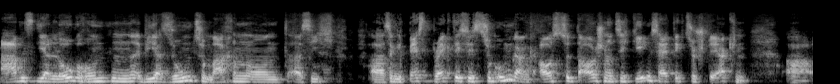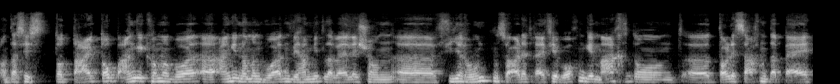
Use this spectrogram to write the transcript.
abends Dialogrunden via Zoom zu machen und äh, sich äh, sagen Best Practices zum Umgang auszutauschen und sich gegenseitig zu stärken. Äh, und das ist total top angekommen wo, äh, angenommen worden. Wir haben mittlerweile schon äh, vier Runden, so alle drei, vier Wochen gemacht und äh, tolle Sachen dabei.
